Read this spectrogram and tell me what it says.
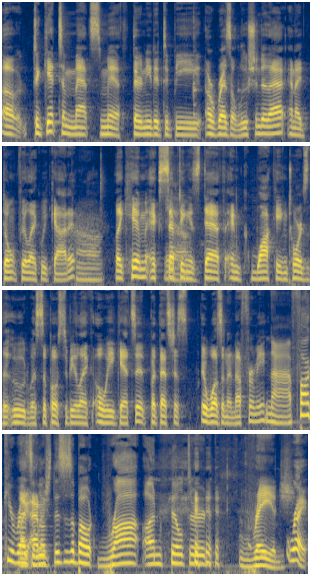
uh, to get to Matt Smith, there needed to be a resolution to that, and I don't feel like we got it. like him accepting Yeah. his death and walking towards the Ood was supposed to be like, oh, he gets it, but that's just it wasn't enough for me. Nah, fuck your Like, resolution. This is about raw, unfiltered rage. Right.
